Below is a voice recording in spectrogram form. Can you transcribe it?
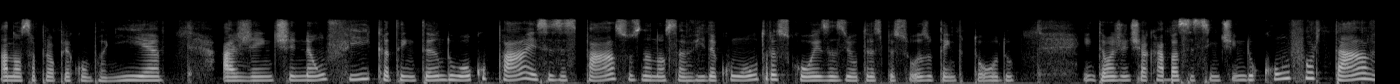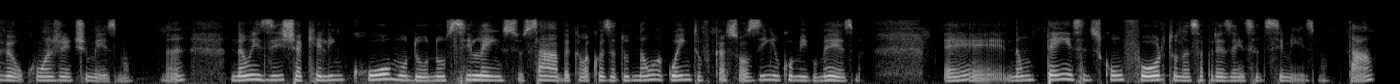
a nossa própria companhia, a gente não fica tentando ocupar esses espaços na nossa vida com outras coisas e outras pessoas o tempo todo. Então a gente acaba se sentindo confortável com a gente mesmo. Né? Não existe aquele incômodo no silêncio, sabe? Aquela coisa do não aguento ficar sozinho comigo mesma é, não tem esse desconforto nessa presença de si mesmo, tá?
